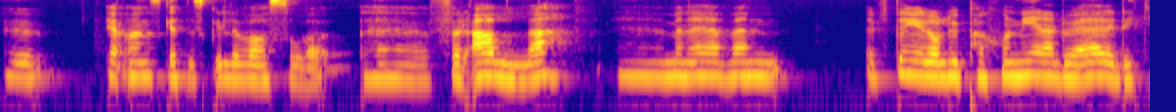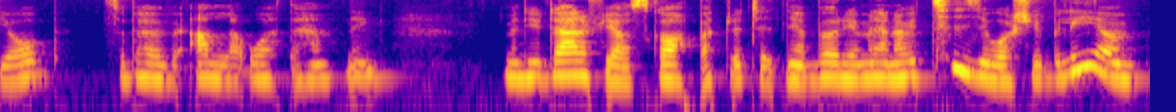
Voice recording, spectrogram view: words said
eh, jag önskar att det skulle vara så för alla Eh, men även, det spelar ingen roll hur passionerad du är i ditt jobb, så behöver vi alla återhämtning. Men det är ju därför jag har skapat Retreat. När jag började med det här, nu har vi tioårsjubileum.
